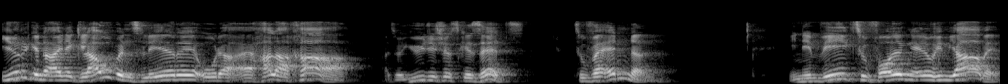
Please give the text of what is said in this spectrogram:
irgendeine Glaubenslehre oder Halacha, also jüdisches Gesetz, zu verändern in dem Weg zu folgen Elohim Jahwe.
